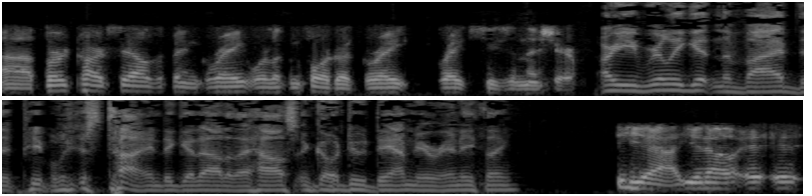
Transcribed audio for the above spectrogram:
Uh, bird card sales have been great. We're looking forward to a great great season this year. Are you really getting the vibe that people are just dying to get out of the house and go do damn near anything? Yeah, you know, it, it,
